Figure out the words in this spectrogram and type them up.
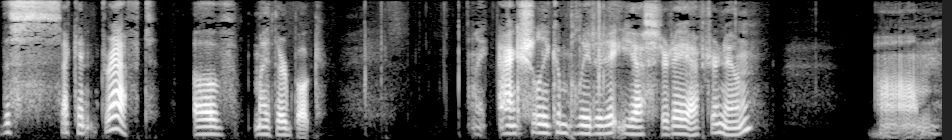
the second draft of my third book. I actually completed it yesterday afternoon. Um,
